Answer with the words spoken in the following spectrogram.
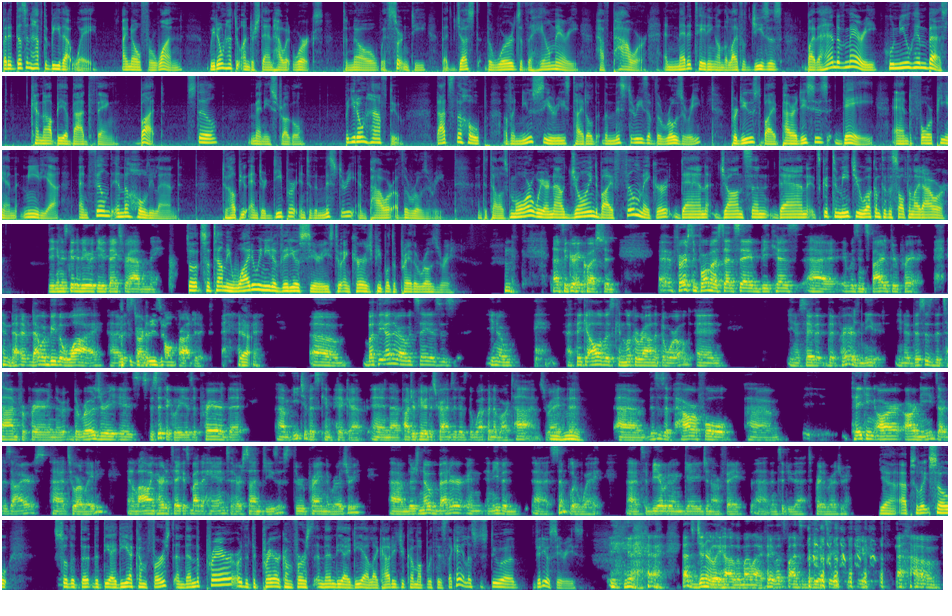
But it doesn't have to be that way. I know, for one, we don't have to understand how it works to know with certainty that just the words of the Hail Mary have power, and meditating on the life of Jesus by the hand of Mary, who knew him best, cannot be a bad thing. But, still, many struggle. But you don't have to. That's the hope of a new series titled The Mysteries of the Rosary, produced by Paradisus Dei and 4PM Media, and filmed in the Holy Land, to help you enter deeper into the mystery and power of the Rosary. And to tell us more, we are now joined by filmmaker Dan Johnson. Dan, it's good to meet you. Welcome to the Salt and Light Hour. Deacon, it's good to be with you. Thanks for having me. So, so tell me, why do we need a video series to encourage people to pray the Rosary? That's a great question. Uh, First and foremost, I'd say because uh, it was inspired through prayer, and that that would be the why uh, that started this whole project. Yeah. um, but the other I would say is is you know I think all of us can look around at the world and you know say that that prayer is needed. You know this is the time for prayer, and the the Rosary is specifically is a prayer that um, each of us can pick up, and uh, Padre Pio describes it as the weapon of our times. Right, Mhm. that um, this is a powerful um, taking our our needs, our desires uh, to Our Lady, and allowing her to take us by the hand to her Son Jesus through praying the Rosary. Um, there's no better and, and even uh, simpler way uh, to be able to engage in our faith uh, than to do that, to pray the Rosary. Yeah, absolutely. So, so that the, that the idea come first and then the prayer, or that the prayer come first and then the idea? Like, how did you come up with this? Like, hey, let's just do a video series. Yeah, that's generally how I live my life. Hey, let's find some video series. Um,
